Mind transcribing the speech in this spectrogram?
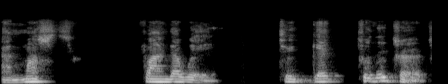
I must find a way to get to the church,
